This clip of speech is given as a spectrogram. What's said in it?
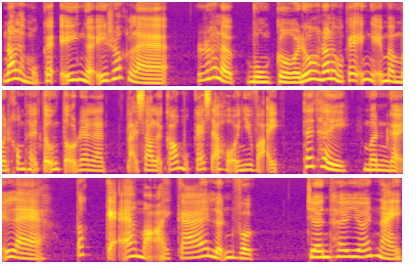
nó là một cái ý nghĩ rất là rất là buồn cười, đúng không? Nó là một cái ý nghĩ mà mình không thể tưởng tượng ra là tại sao lại có một cái xã hội như vậy. Thế thì mình nghĩ là tất cả mọi cái lĩnh vực trên thế giới này,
